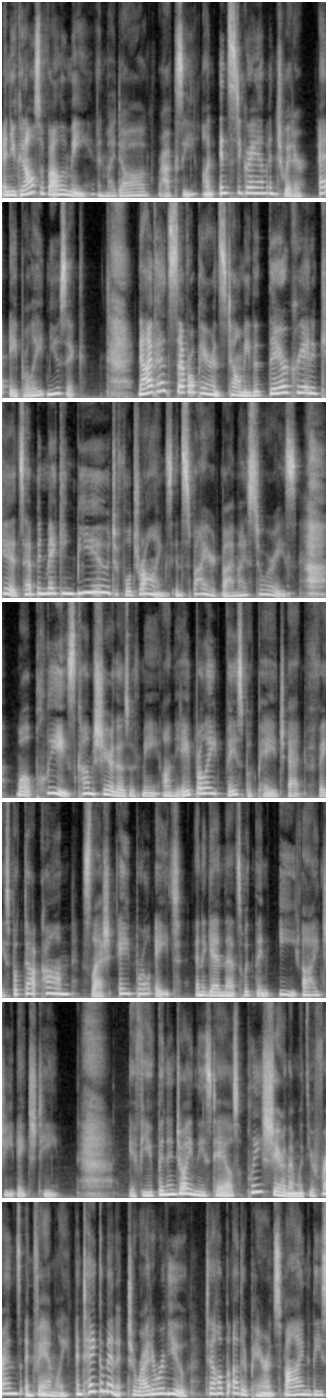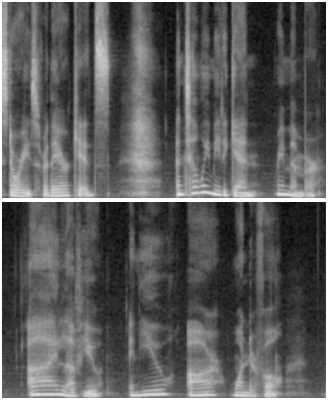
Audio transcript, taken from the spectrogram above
And you can also follow me and my dog, Roxy, on Instagram and Twitter at April 8 Music. Now, I've had several parents tell me that their creative kids have been making beautiful drawings inspired by my stories. Well, please come share those with me on the April 8 Facebook page at facebook.com slash April 8. And again, that's with an E-I-G-H-T. If you've been enjoying these tales, please share them with your friends and family and take a minute to write a review to help other parents find these stories for their kids. Until we meet again, remember, I love you and you are wonderful,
